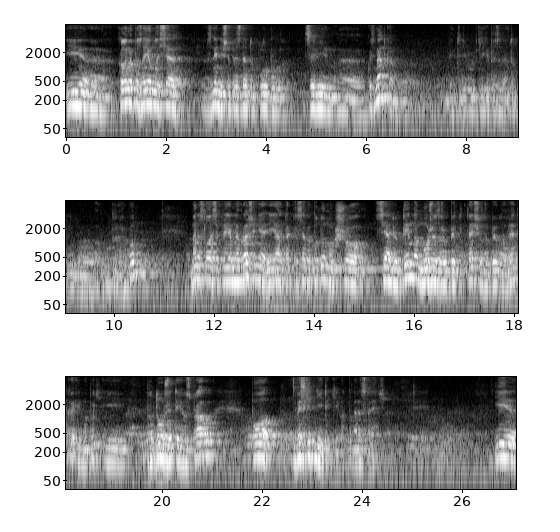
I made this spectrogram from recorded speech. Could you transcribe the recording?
І е, коли ми познайомилися з нинішнім президентом клубу Сергієм е, Кузьменком, тоді був тільки президентом клубу «Укргроком», в мене склалося приємне враження, і я так про себе подумав, що ця людина може зробити те, що зробив Лавренко, і, мабуть, і продовжити його справу по висхідній такій, от по наростаючій. І е,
